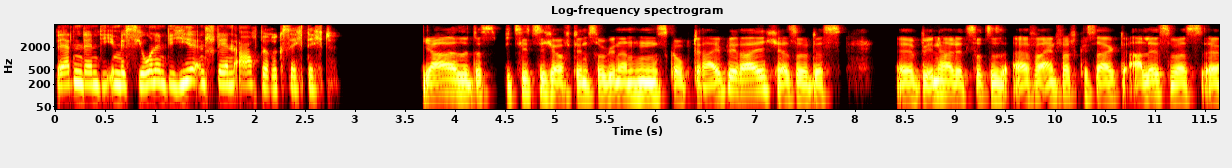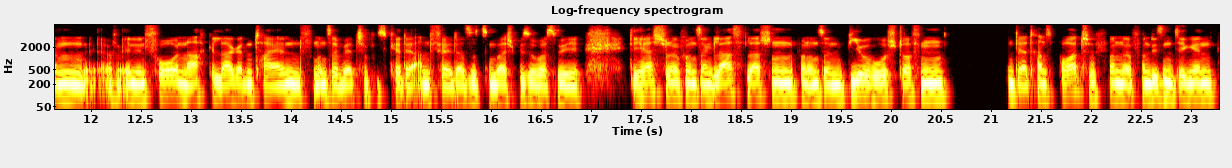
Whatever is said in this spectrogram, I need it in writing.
Werden denn die Emissionen, die hier entstehen, auch berücksichtigt? Ja, also das bezieht sich auf den sogenannten Scope-3-Bereich. Also das äh, beinhaltet sozusagen äh, vereinfacht gesagt alles, was ähm, in den vor- und nachgelagerten Teilen von unserer Wertschöpfungskette anfällt. Also zum Beispiel sowas wie die Herstellung von unseren Glasflaschen, von unseren Biorohstoffen, der Transport von, von diesen Dingen,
